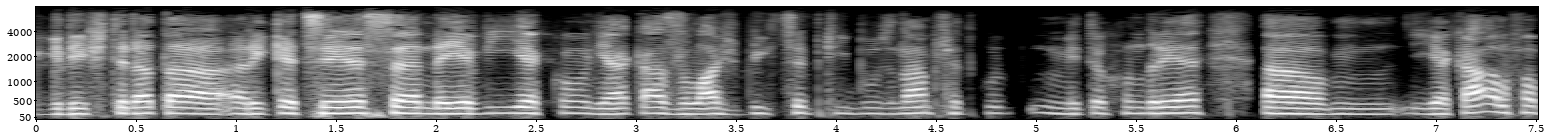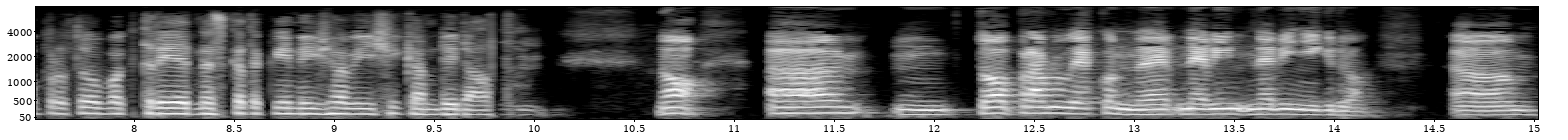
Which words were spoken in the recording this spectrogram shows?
když teda ta rikecie se nejeví jako nějaká zvlášť blízce příbuzná předku mitochondrie, um, jaká alfa protobakterie je dneska takový nejžavější kandidát? No, um, to opravdu jako ne, neví, neví nikdo. Um,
